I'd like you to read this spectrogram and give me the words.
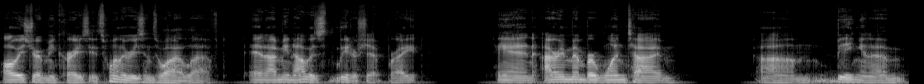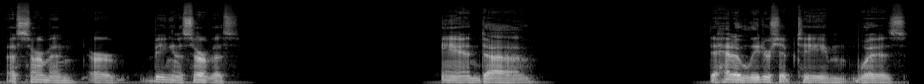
always drove me crazy. It's one of the reasons why I left. And I mean, I was leadership, right? And I remember one time um, being in a, a sermon or being in a service and uh, the head of the leadership team was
